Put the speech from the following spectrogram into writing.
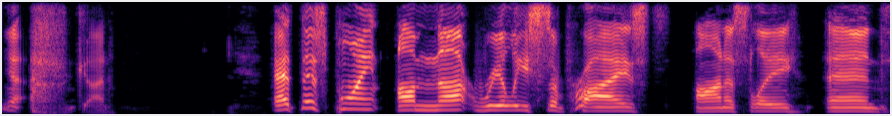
Yeah, God. At this point, I'm not really surprised, honestly, and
